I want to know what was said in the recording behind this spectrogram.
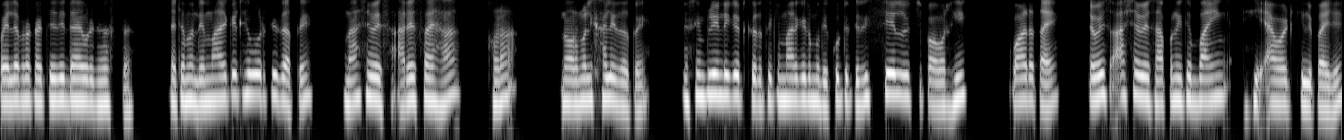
पहिल्या प्रकारचे जे डायव्हर्जन असतं त्याच्यामध्ये मार्केट हे वरती जाते आणि अशा वेळेस आर एस आय हा थोडा नॉर्मली खाली जातोय. सिम्पली इंडिकेट करतं की मार्केटमध्ये कुठेतरी सेलची पॉवर ही वाढत आहे. त्यावेळेस अशा वेळेस आपण इथे बाईंग ही अवॉइड केली पाहिजे.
